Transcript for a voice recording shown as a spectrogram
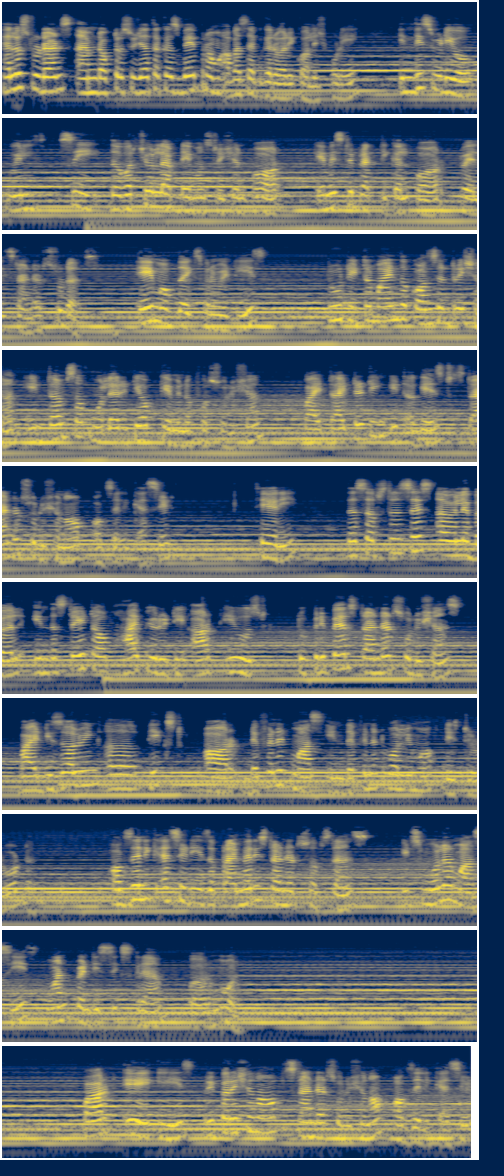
Hello students, I am Dr. Sujata Kasabe from Abasaheb Garware College, Pune. In this video, we will see the virtual lab demonstration for chemistry practical for 12th standard students. Aim of the experiment is to determine the concentration in terms of molarity of KMnO4 solution by titrating it against standard solution of oxalic acid. Theory The substances available in the state of high purity are used to prepare standard solutions by dissolving a fixed or definite mass in definite volume of distilled water. Oxalic acid is a primary standard substance. Its molar mass is 126 gram per mole. Part A is preparation of standard solution of oxalic acid.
